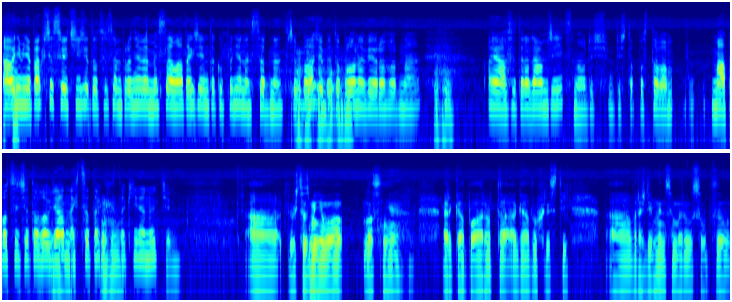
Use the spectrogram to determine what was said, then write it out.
A oni mě pak přesvědčí, že to, co jsem pro ně vymyslela, takže jim tak úplně nesedne třeba, že by to bylo nevěrohodné. A já si teda dám říct, no, když, když ta postava má pocit, že tohle udělat nechce, tak, tak ji nenutím. A už jste zmiňovala vlastně Erka Poirota a Agátu Christy a vraždy v Midsommeru jsou to,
